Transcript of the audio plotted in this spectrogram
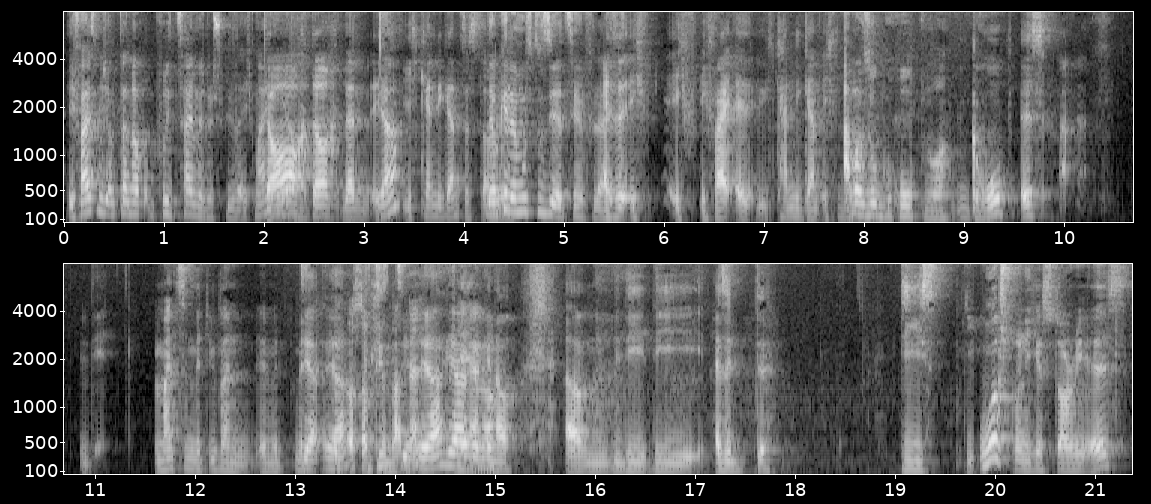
Ich weiß nicht, ob da noch Polizei mit im Spiel war. Ich meine, Doch, ja. doch, dann, ich, Ja? ich kenne die ganze Story. Okay, dann musst du sie erzählen vielleicht. also ich, ich, ich weiß, äh, ich kann die ganze, ich, aber so grob nur. grob ist, äh, meinst du mit über, mit, mit, Ja, ja. mit Ostdorf-Schwimmbad, Die- ne? ja, ja, genau. Ähm, die, die, also die, die ursprüngliche Story ist,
